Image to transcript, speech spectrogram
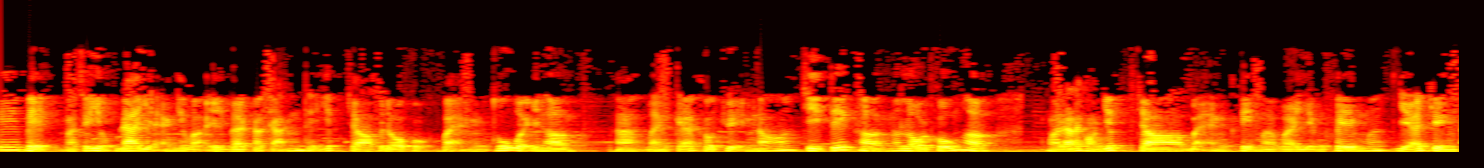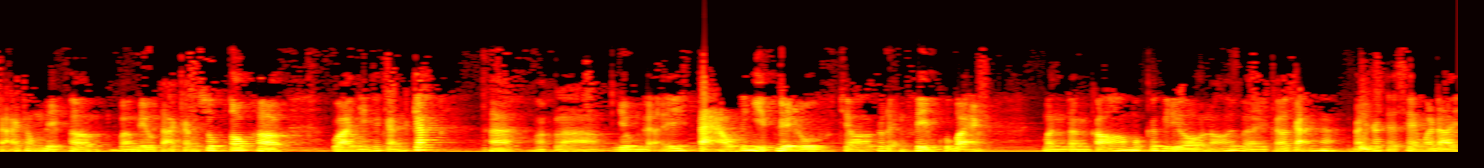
cái việc mà sử dụng đa dạng như vậy về cả cảnh thì giúp cho video của các bạn thú vị hơn. Ha, bạn kể câu chuyện nó chi tiết hơn nó lôi cuốn hơn. Ngoài ra nó còn giúp cho bạn khi mà về dựng phim á, dễ truyền tải thông điệp hơn và miêu tả cảm xúc tốt hơn qua những cái cảnh cắt ha, hoặc là dùng để tạo cái nhịp điệu cho cái đoạn phim của bạn. Mình từng có một cái video nói về cỡ cảnh ha bạn có thể xem ở đây.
